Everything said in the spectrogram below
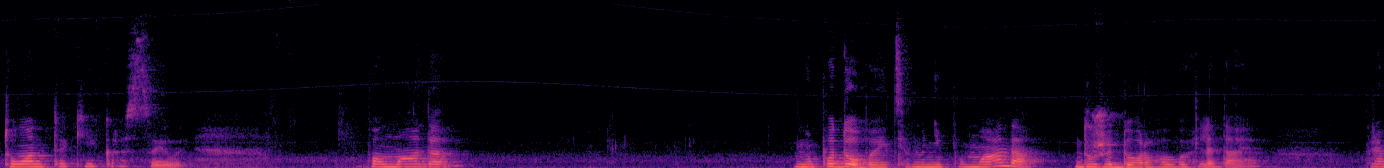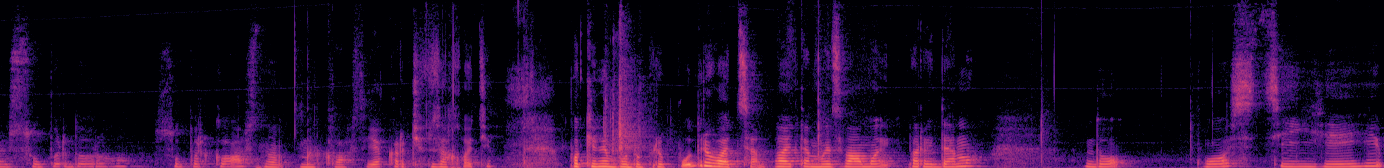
тон такий красивий. Помада. Ну, подобається мені помада. Дуже дорого виглядає. Прям супер дорого, супер класно. Ну, клас, я, коротше, в захваті. Поки не буду припудрюватися, давайте ми з вами перейдемо до ось цієї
